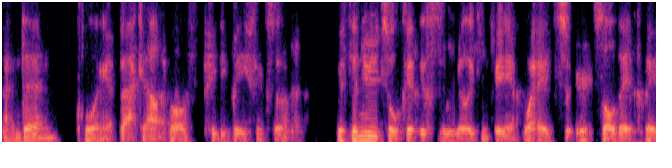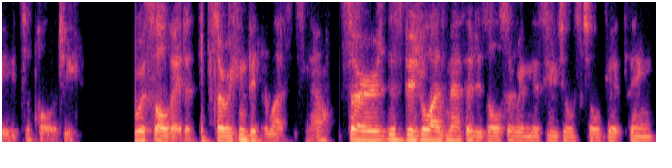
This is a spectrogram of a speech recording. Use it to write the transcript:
and then pulling it back out of PDBFixer. With the new toolkit, this is a really convenient way to solvate a topology. We're solvated, so we can visualize this now. So this visualize method is also in this utils toolkit thing.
